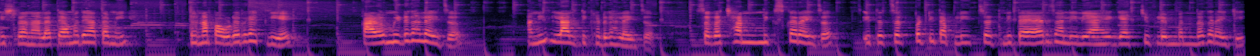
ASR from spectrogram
मिश्रणाला. त्यामध्ये आता मी धना पावडर घातली आहे काळं मीठ घालायचं आणि लाल तिखट घालायचं. सगळं छान मिक्स करायचं. इथं चटपटीत आपली चटणी तयार झालेली आहे गॅसची फ्लेम बंद करायची.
